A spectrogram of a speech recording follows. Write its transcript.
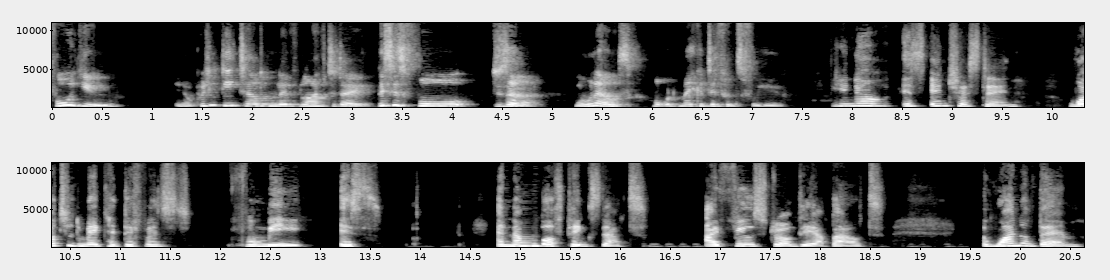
for you? You know, pretty detailed and lived life today. This is for Gisela. No one else. What would make a difference for you? You know, it's interesting. What would make a difference for me is a number of things that I feel strongly about. One of them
